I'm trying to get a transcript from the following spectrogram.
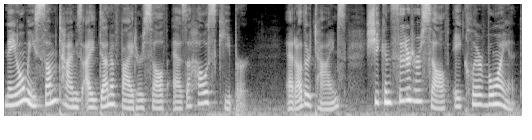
Naomi sometimes identified herself as a housekeeper. At other times, she considered herself a clairvoyant,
